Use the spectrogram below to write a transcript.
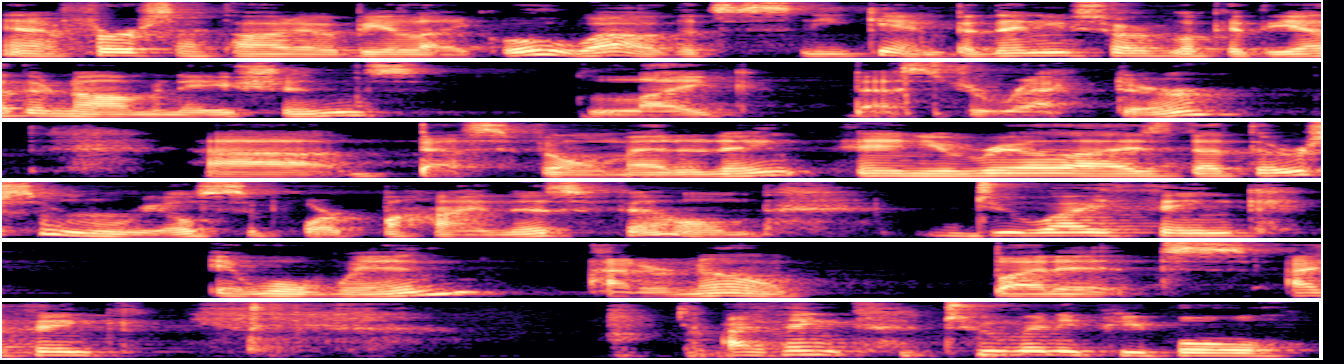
and at first I thought it would be like, oh wow, that's a sneak in. But then you sort of look at the other nominations, like Best Director, uh, best film editing, and you realize that there's some real support behind this film. Do I think it will win? I don't know, but it's. I think. I think too many people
